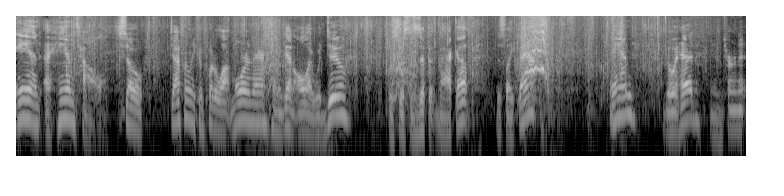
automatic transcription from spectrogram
and a hand towel. So definitely can put a lot more in there. And again, all I would do is just zip it back up, just like that. And go ahead and turn it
